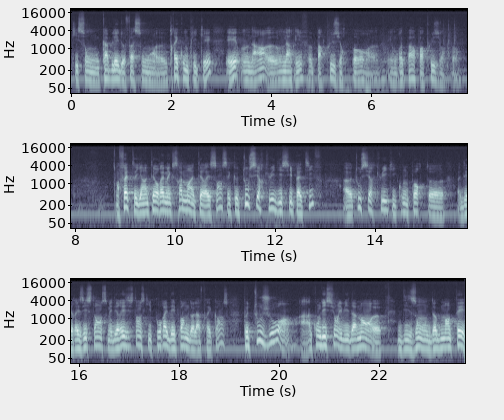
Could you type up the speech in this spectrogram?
qui sont câblés de façon très compliquée et on arrive par plusieurs ports et on repart par plusieurs ports. En fait, il y a un théorème extrêmement intéressant, c'est que tout circuit dissipatif, euh, tout circuit qui comporte euh, des résistances, mais des résistances qui pourraient dépendre de la fréquence, peut toujours, hein, à condition évidemment, euh, disons, d'augmenter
